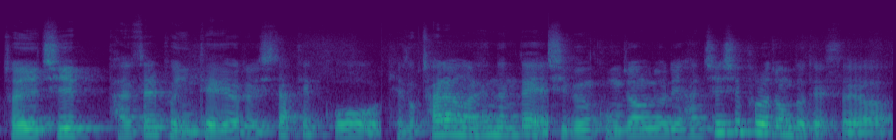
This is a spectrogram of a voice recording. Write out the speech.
저희 집 반셀프 인테리어를 시작했고 계속 촬영을 했는데 지금 공정률이 한 70% 정도 됐어요.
